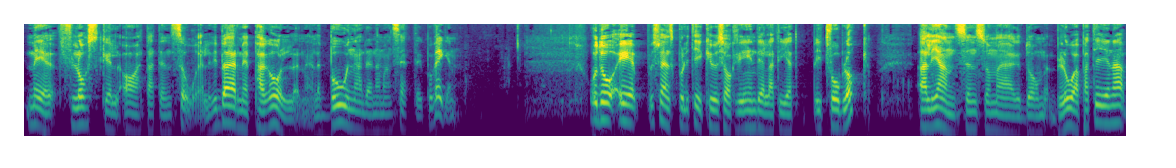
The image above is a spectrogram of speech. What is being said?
mer floskelartat än så. Eller vi började med parollen eller bonaderna man sätter på väggen. Och då är svensk politik huvudsakligen indelat i, ett, i två block. Alliansen som är de blåa partierna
